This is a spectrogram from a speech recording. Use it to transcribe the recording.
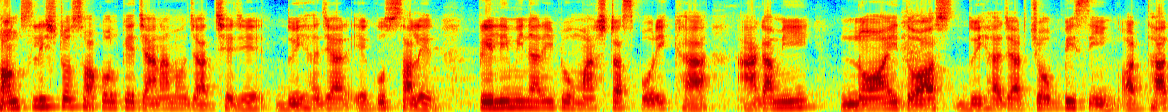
সংশ্লিষ্ট সকলকে জানানো যাচ্ছে যে দুই হাজার একুশ সালের প্রিলিমিনারি টু মাস্টার্স পরীক্ষা আগামী নয় দশ দুই হাজার চব্বিশ অর্থাৎ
